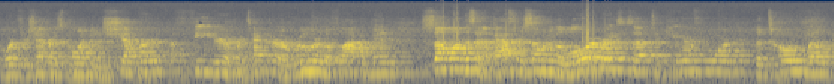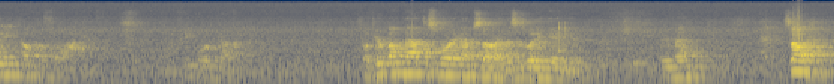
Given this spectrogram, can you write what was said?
The word for shepherd is poimen, a shepherd, a feeder, a protector, a ruler of the flock of men. Someone, listen, a pastor is someone who the Lord raises up to care for the total well-being of the flock, the people of God. So if you're bummed out this morning, I'm sorry. This is what he gave you. Amen. So,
